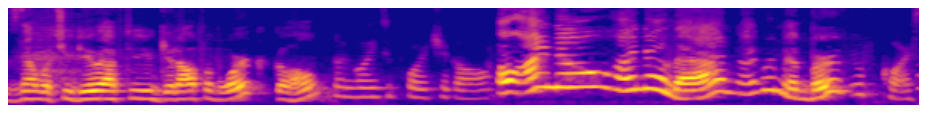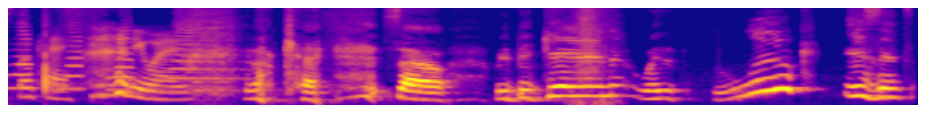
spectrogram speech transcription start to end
isn't that what you do after you get off of work? Go home. I'm going to Portugal. Oh, I know. I know that. I remember. Of course. Okay. Anyways, Okay, so we begin with Luke isn't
